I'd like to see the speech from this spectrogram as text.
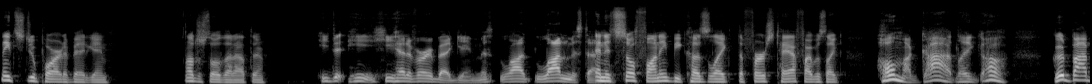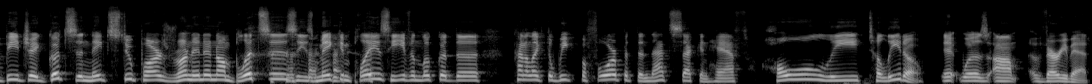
Nate Stupar had a bad game. I'll just throw that out there. He did. He he had a very bad game. A lot, lot of missed And it's so funny because like the first half, I was like, oh my god, like oh. Goodbye, BJ Goodson. Nate Stupar's running in on blitzes. He's making plays. He even looked good the kind of like the week before. But then that second half, holy Toledo! It was um very bad.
